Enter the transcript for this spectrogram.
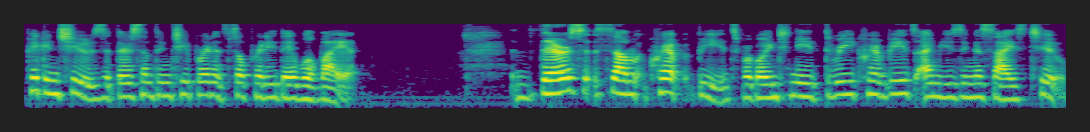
pick and choose. If there's something cheaper and it's still pretty, they will buy it. There's some crimp beads. We're going to need three crimp beads. I'm using a size 2.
